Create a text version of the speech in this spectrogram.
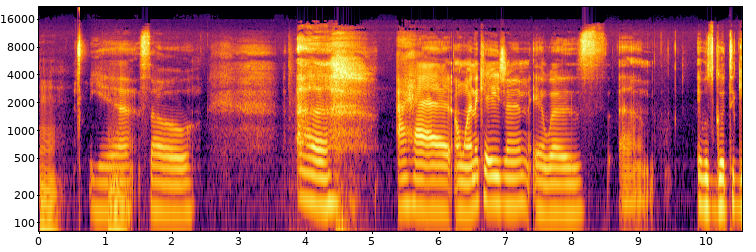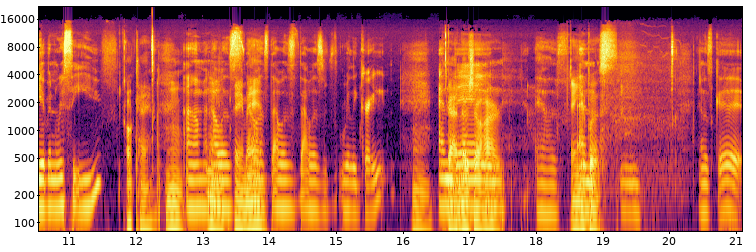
Mm. Yeah. So, uh, I had on one occasion it was um, it was good to give and receive. Okay. Mm. Um, and Mm. that was Amen. that was that was that was really great. And God then knows your heart. It was And your puss. mm, it was good.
